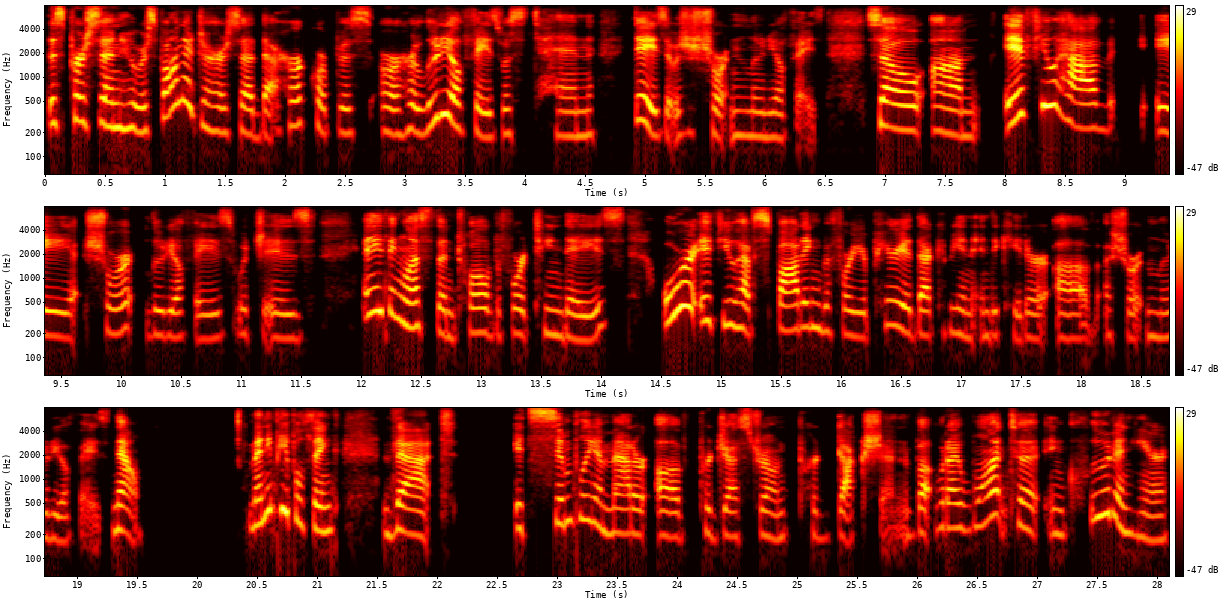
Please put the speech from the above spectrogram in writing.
This person who responded to her said that her corpus or her luteal phase was 10 days it was a shortened luteal phase so um, if you have a short luteal phase, which is anything less than 12 to 14 days, or if you have spotting before your period, that could be an indicator of a shortened luteal phase. Now, many people think that it's simply a matter of progesterone production. But what I want to include in here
